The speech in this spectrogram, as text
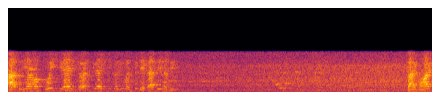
આ દુનિયામાં કોઈ સિવાય જડ સિવાય બીજી કશું વસ્તુ દેખાતી નથી. કારણ કે વાંક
